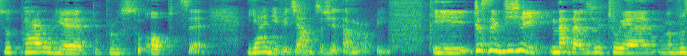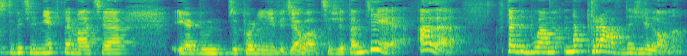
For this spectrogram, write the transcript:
zupełnie po prostu obcy. Ja nie wiedziałam, co się tam robi. I czasem dzisiaj nadal się czuję po prostu, wiecie, nie w temacie jakbym zupełnie nie wiedziała, co się tam dzieje, ale Wtedy byłam naprawdę zielona.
